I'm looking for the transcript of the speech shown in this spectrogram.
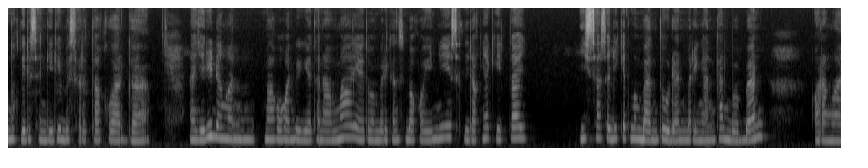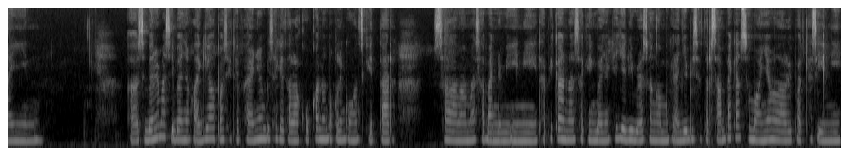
untuk diri sendiri beserta keluarga. Nah, jadi dengan melakukan kegiatan amal yaitu memberikan sembako ini, setidaknya kita bisa sedikit membantu dan meringankan beban orang lain. Uh, sebenarnya masih banyak lagi hal positif lain yang bisa kita lakukan untuk lingkungan sekitar selama masa pandemi ini. Tapi karena saking banyaknya jadi berasa nggak mungkin aja bisa tersampaikan semuanya melalui podcast ini.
